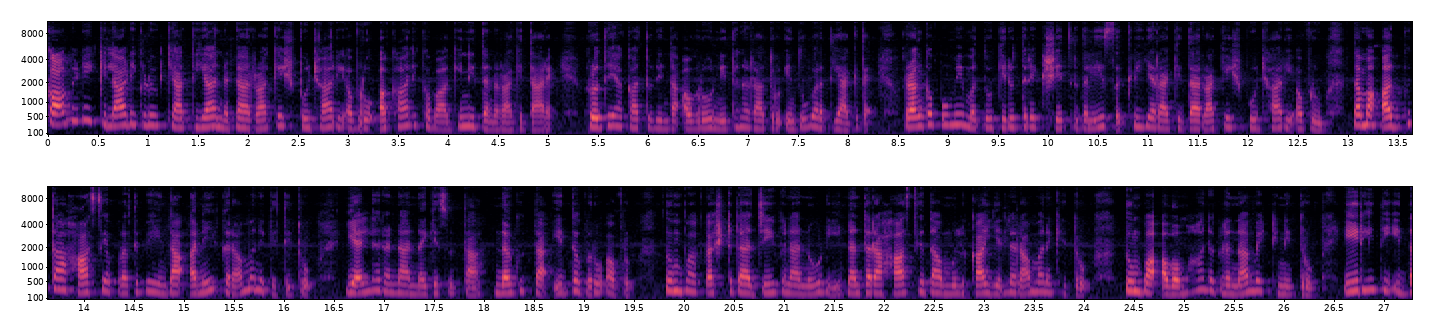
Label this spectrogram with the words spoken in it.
ಕಾಮಿಡಿ ಕಿಲಾಡಿಗಳು ಖ್ಯಾತಿಯ ನಟ ರಾಕೇಶ್ ಪೂಜಾರಿ ಅವರು ಅಕಾಲಿಕವಾಗಿ ನಿಧನರಾಗಿದ್ದಾರೆ. ಹೃದಯಾಘಾತದಿಂದ ಅವರು ನಿಧನರಾದರು ಎಂದು ವರದಿಯಾಗಿದೆ. ರಂಗಭೂಮಿ ಮತ್ತು ಕಿರುತೆರೆ ಕ್ಷೇತ್ರದಲ್ಲಿ ಸಕ್ರಿಯರಾಗಿದ್ದ ರಾಕೇಶ್ ಪೂಜಾರಿ ಅವರು ತಮ್ಮ ಅದ್ಭುತ ಹಾಸ್ಯ ಪ್ರತಿಭೆಯಿಂದ ಅನೇಕರ ಮನಗೆದ್ದಿದ್ರು ಎಲ್ಲರನ್ನ ನಗಿಸುತ್ತಾ ನಗುತ್ತಾ ಇದ್ದವರು ಅವರು. ತುಂಬಾ ಕಷ್ಟದ ಜೀವನ ನೋಡಿ ನಂತರ ಹಾಸ್ಯದ ಮೂಲಕ ಎಲ್ಲರ ಮನಗೆದ್ರು. ತುಂಬಾ ಅವಮಾನಗಳನ್ನು ಮೆಟ್ಟಿ ನಿಂತರು ಈ ರೀತಿ ಇದ್ದ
